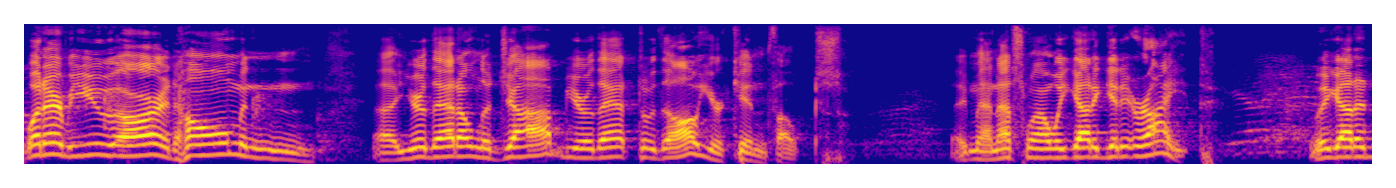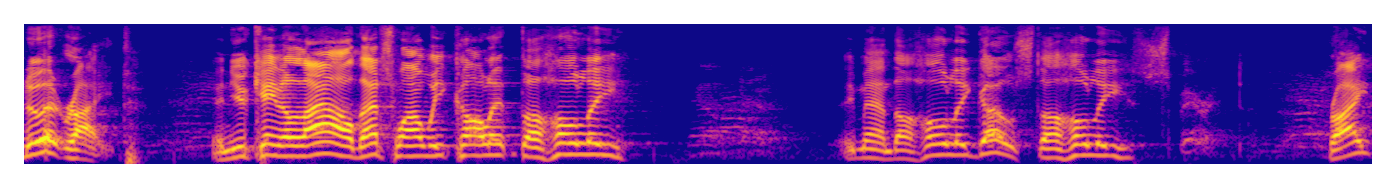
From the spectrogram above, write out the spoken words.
whatever you are at home and uh, you're that on the job, you're that with all your kinfolks. Amen. That's why we got to get it right. We got to do it right. And you can't allow, that's why we call it the Holy, amen, the Holy Ghost, the Holy Spirit. Right?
